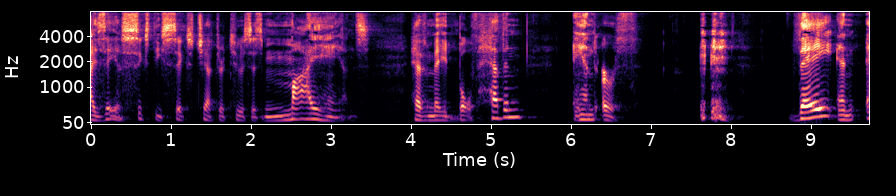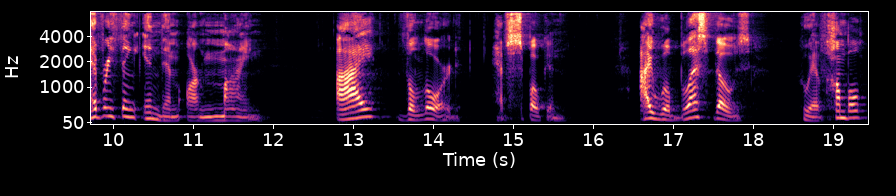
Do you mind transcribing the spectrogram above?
Isaiah 66, chapter 2, it says, My hands have made both heaven and earth. They and everything in them are mine. I, the Lord, have spoken. I will bless those who have humble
